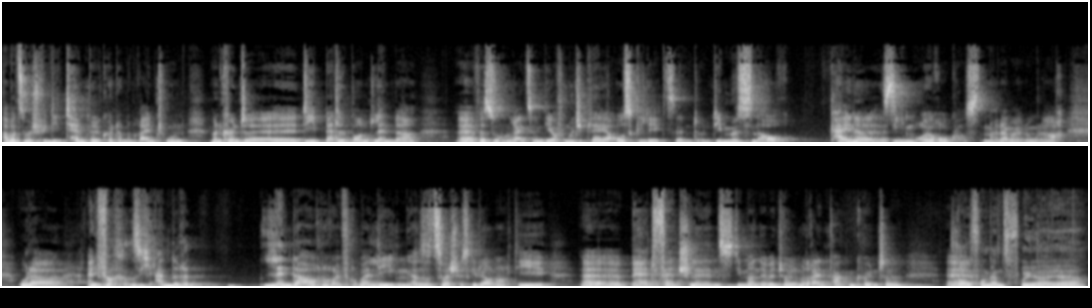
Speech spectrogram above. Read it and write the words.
Aber zum Beispiel die Tempel könnte man reintun. Man könnte äh, die Battlebond-Länder äh, versuchen reinzunehmen, die auf Multiplayer ausgelegt sind. Und die müssen auch keine sieben Euro kosten, meiner Meinung nach. Oder einfach sich andere Länder auch noch einfach überlegen. Also zum Beispiel, es gibt ja auch noch die äh, äh Bad Fetchlands, die man eventuell mit reinpacken könnte. Äh, auch von ganz früher, ja.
